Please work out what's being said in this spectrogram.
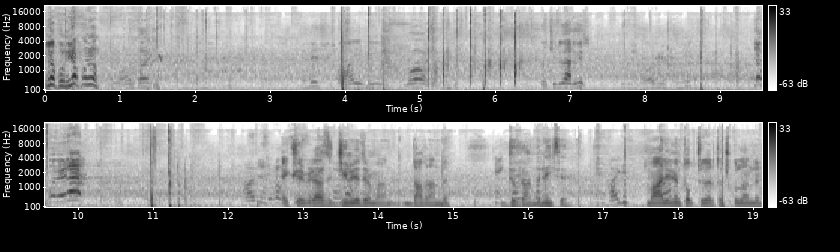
Yap onu, yap onu. Ekürüler bir. Ekür biraz cimri durma- davrandı. Dıvrandı neyse. Mahallenin topçuları taç kullandı.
